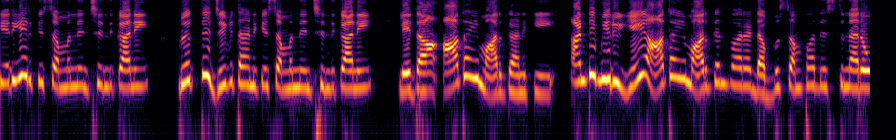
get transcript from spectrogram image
కెరియర్కి సంబంధించింది కానీ వృత్తి జీవితానికి సంబంధించింది కానీ లేదా ఆదాయ మార్గానికి? అంటే మీరు ఏ ఆదాయ మార్గం ద్వారా డబ్బు సంపాదిస్తున్నారో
